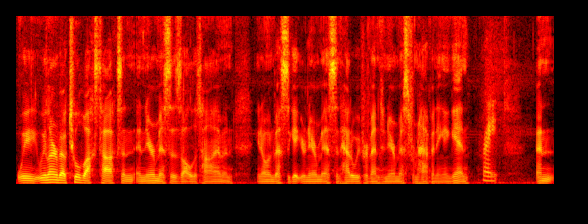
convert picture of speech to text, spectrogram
we, we learn about toolbox talks and, and near misses all the time and, you know, investigate your near miss and how do we prevent a near miss from happening again. Right. And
